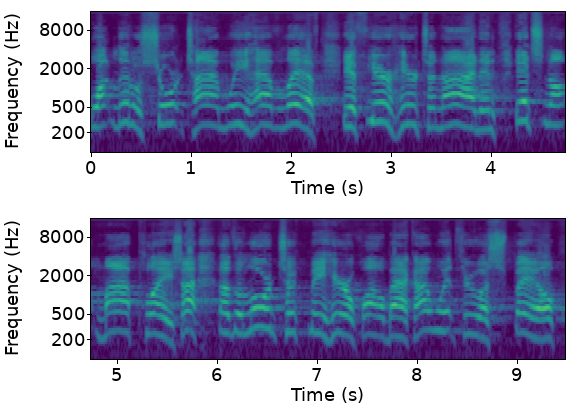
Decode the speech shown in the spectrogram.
what little short time we have left. If you're here tonight and it's not my place, I, uh, the Lord took me here a while back. I went through a spell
